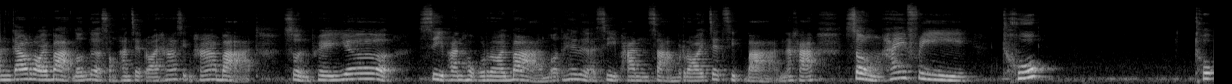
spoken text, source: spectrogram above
2,900 บาท ลดเหลือ 2,755 บาท ส่วนเพลเยอร์ 4,600 บาท ลดให้เหลือ 4,370 บาทนะคะ ส่งให้ฟรีทุก ทุก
